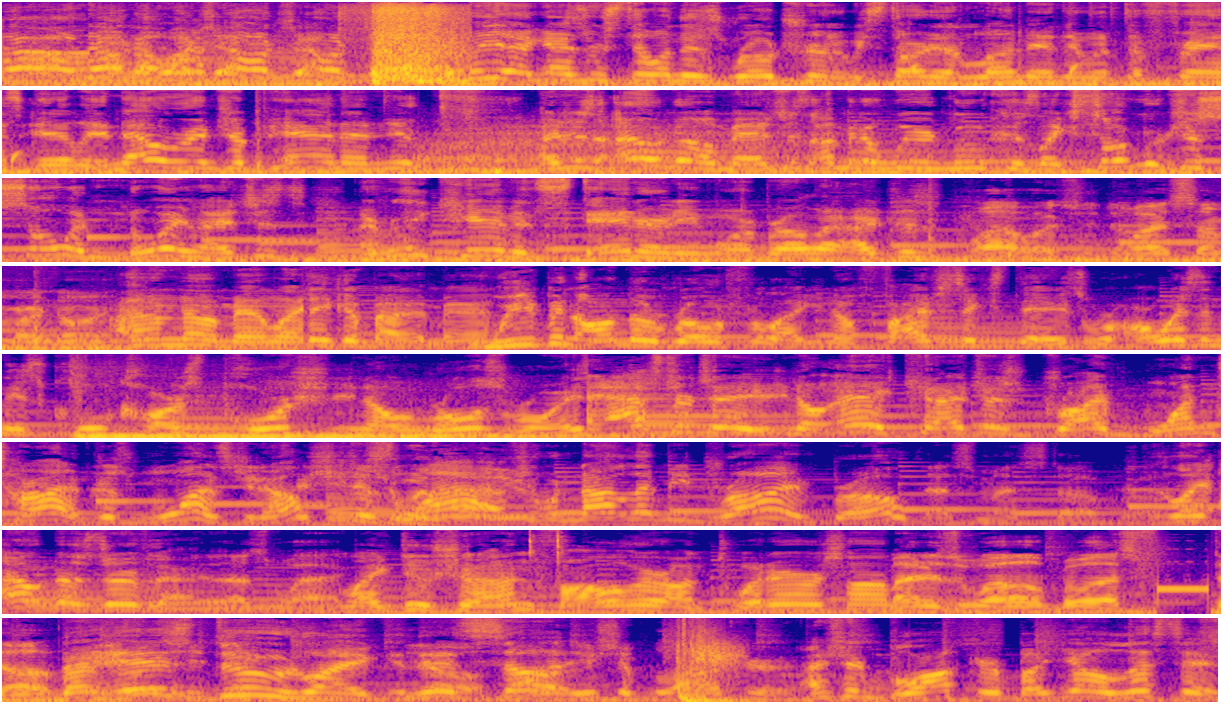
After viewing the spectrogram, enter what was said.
No, no, no, watch out, watch out, watch out. But yeah, guys, we're still on this road trip. We started in London, then went to France, Italy, and now we're in Japan. And you I just, I don't know, man. It's just, I'm in a weird mood because like Sommer just so annoying. I just, I really can't even stand her anymore, bro. Like, I just. Why? What you do? Why is Sommer annoying? I don't know, man. Like, think about it, man. We've been on the road for like, you know, five, six days. We're always in these cool cars, Porsche, you know, Rolls Royce. I asked her today, you know, hey, can I just drive one time, just once, you know? And she just She laughed. She would not let me drive, bro. That's messed up, bro. Like, I don't deserve that. Yeah, that's whack. Like, dude, should I unfollow her on Twitter or something? Might as well, bro. That's f***ed up. That That's what is, dude, like, Yo, this so. You should block her. I should block her, but yo, listen,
